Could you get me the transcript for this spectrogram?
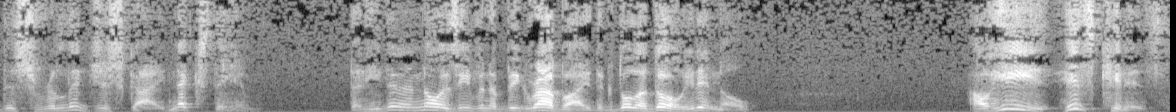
this religious guy next to him, that he didn't know is even a big rabbi, the Gadol HaDor, he didn't know, how he, his kid is.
